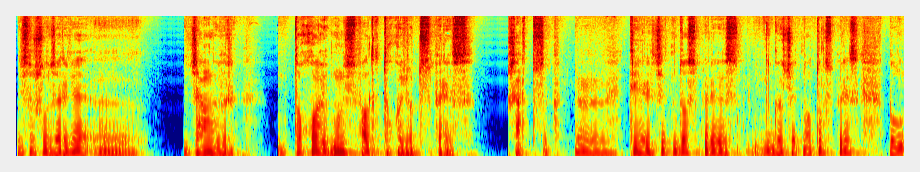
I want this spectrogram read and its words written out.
биз ошол жерге э, жаңы бир токой муниципалдык токойлорду түзүп беребиз. Шарт түзүп. Тегерек четин тосуп беребиз көчөтүн отургузуп беребиз. Бул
